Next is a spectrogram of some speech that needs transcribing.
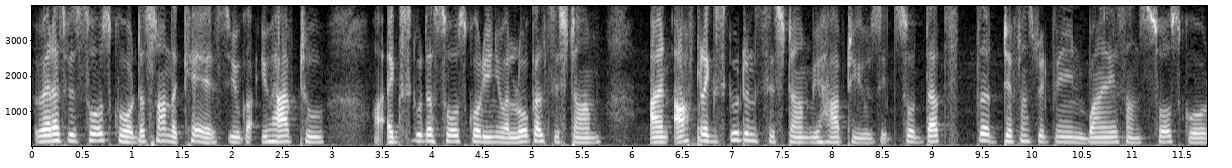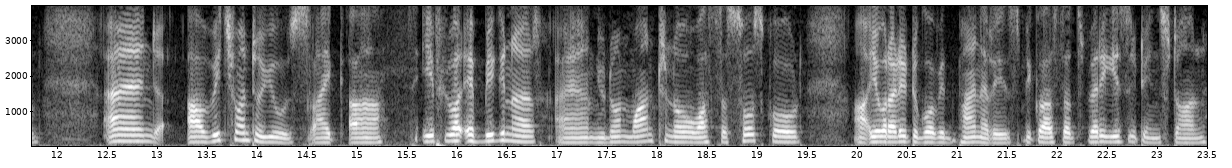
whereas with source code that's not the case. You got you have to uh, execute the source code in your local system and after executing the system you have to use it. So that's the difference between binaries and source code. And uh, which one to use? Like uh, if you are a beginner and you don't want to know what's the source code uh, you are ready to go with binaries because that's very easy to install.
